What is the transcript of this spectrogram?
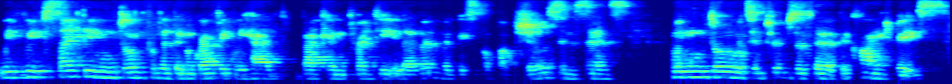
we've, we've slightly moved on from the demographic we had back in 2011 with these pop-up shows in a sense. We moved onwards in terms of the, the client base.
